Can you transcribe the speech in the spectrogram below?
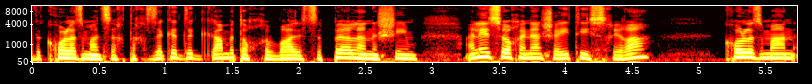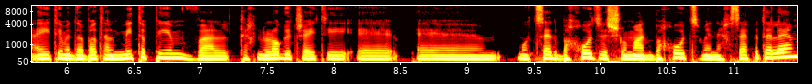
וכל הזמן צריך לתחזק את זה, גם בתוך חברה, לספר לאנשים. אני, לצורך העניין, שהייתי שכירה, כל הזמן הייתי מדברת על מיטאפים ועל טכנולוגיות שהייתי אה, אה, מוצאת בחוץ ושומעת בחוץ ונחשפת אליהן.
